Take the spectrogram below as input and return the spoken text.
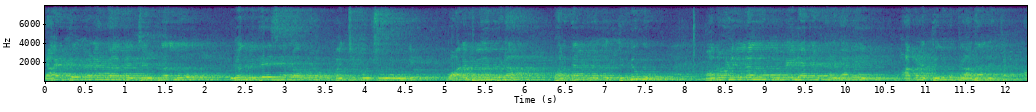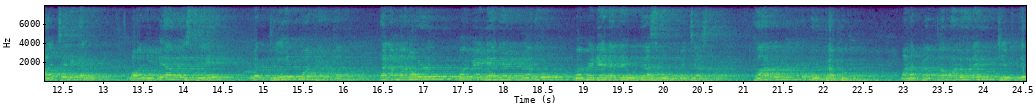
గాయత్రి మేడం గారు తెచ్చే పిల్లలు ఈరోజు విదేశాల్లో కూడా ఒక మంచి పొజిషన్లో ఉండి వాళ్ళ పిల్లలు కూడా భరతనాట్యంతో తెలుగు మనోళ్ళ ఇళ్ళలో మమ్మీ డాడీ అంటారు కానీ అక్కడ తెలుగు ప్రాధాన్యత ఆశ్చర్యకరం. వాళ్ళు ఇండియాకి వస్తే వాళ్ళు తెలుగుని మాట్లాడతారు. కానీ మనోళ్ళు మమ్మీ డాడీ అంటున్నారు. మమ్మీ డాడీ అనే ఉద్దేశం పంపించేస్తారు. కారణం ఏంటంటే మన పెంపకం. మన పెంపకంలోనే చెప్తే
